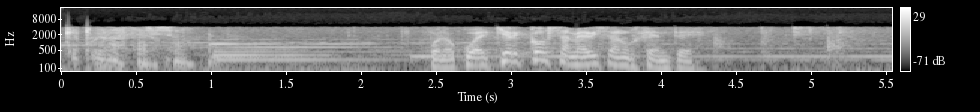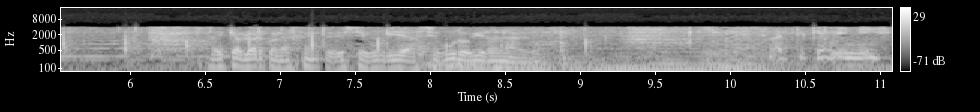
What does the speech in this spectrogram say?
¿Qué puedo hacer yo? Bueno, cualquier cosa me avisan urgente. Hay que hablar con la gente de seguridad. Seguro vieron algo. Suerte que viniste.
